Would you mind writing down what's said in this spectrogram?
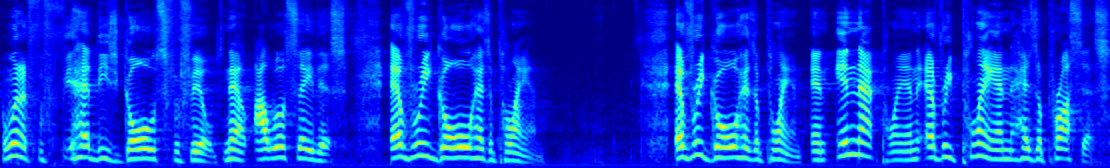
we're going to have these goals fulfilled. Now, I will say this every goal has a plan. Every goal has a plan. And in that plan, every plan has a process.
